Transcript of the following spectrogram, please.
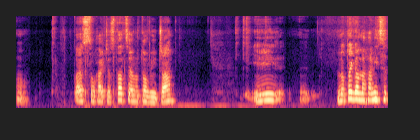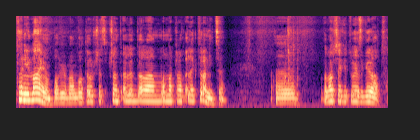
O. To jest, słuchajcie, stacja lutownicza i no tego mechanicy to nie mają, powiem Wam, bo to już jest sprzęt do napraw elektronice. E, Zobaczcie, jaki tu jest grot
